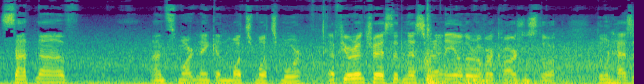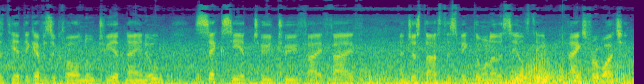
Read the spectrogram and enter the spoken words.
sat nav, and SmartLink and much much more. If you're interested in this or any other of our cars in stock, don't hesitate to give us a call 03890 682 255 and just ask to speak to one of the sales team. Thanks for watching.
